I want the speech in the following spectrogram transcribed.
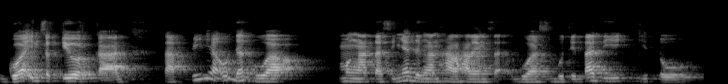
gue insecure kan. Tapi ya udah gue mengatasinya dengan hal-hal yang gue sebutin tadi gitu.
